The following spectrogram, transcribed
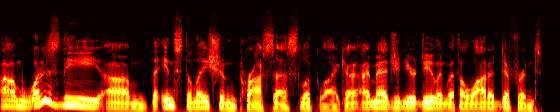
Um, what does the um, the installation process look like? I, I, imagine you're dealing with a lot of different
